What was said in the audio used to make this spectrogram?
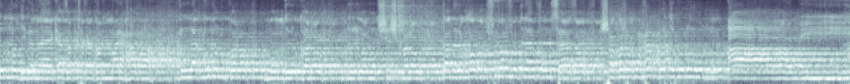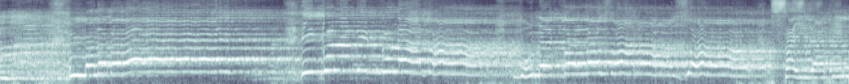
জন্য দিবে না এক হাজার টাকা কর মার হাবা আল্লাহ কবুল করো, মঞ্জুর করো নরিমা বকশিস করো তাদের খবর শোনার মধ্যে পৌঁছা দাও। সকলে মহাব্বত বলুন আমি সাইরা দিল।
